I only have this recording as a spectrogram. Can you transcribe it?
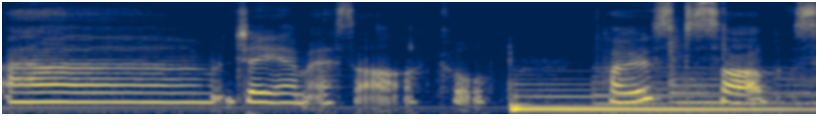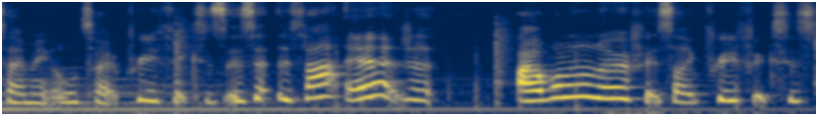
Um, JMSR. Cool. Post, sub, semi, auto, prefixes. Is it? Is that it? I want to know if it's like prefixes,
